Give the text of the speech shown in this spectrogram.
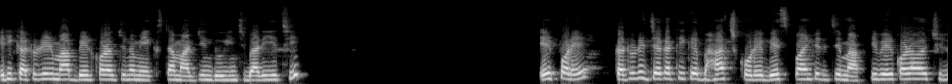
এটি কাটুরির মাপ বের করার জন্য আমি এক্সট্রা মার্জিন দুই ইঞ্চ বাড়িয়েছি। এরপরে কাটুরির জায়গাটিকে ভাঁজ করে বেস পয়েন্টের যে মাপটি বের করা হয়েছিল,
